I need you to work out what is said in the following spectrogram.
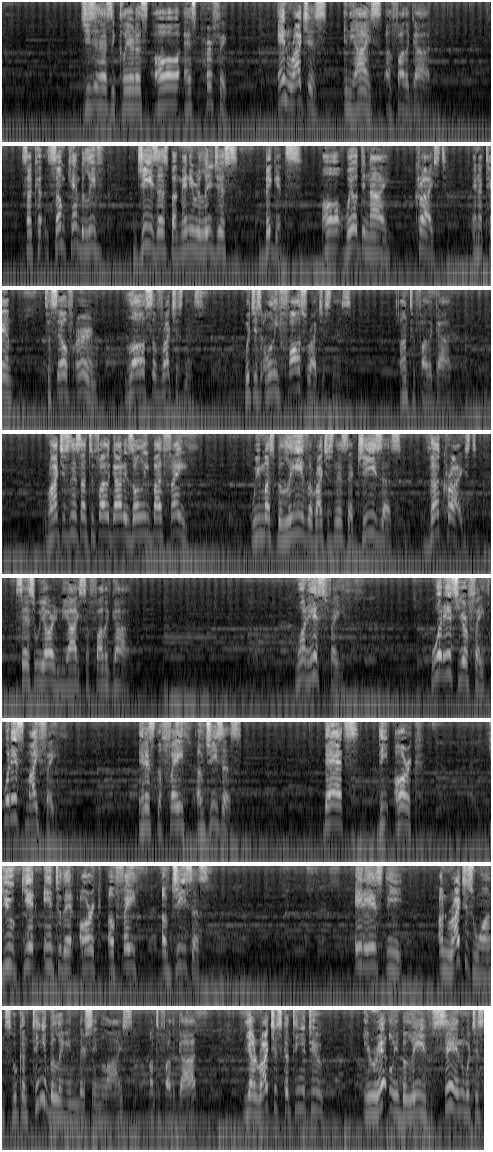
Jesus has declared us all as perfect and righteous in the eyes of Father God. Some, some can believe Jesus, but many religious bigots all will deny Christ and attempt to self earn loss of righteousness, which is only false righteousness unto Father God. Righteousness unto Father God is only by faith. We must believe the righteousness that Jesus, the Christ, says we are in the eyes of Father God. What is faith? What is your faith? What is my faith? It is the faith of Jesus. That's the ark. You get into that ark of faith of Jesus. It is the unrighteous ones who continue believing their sin lies unto Father God. The unrighteous continue to errantly believe sin, which is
